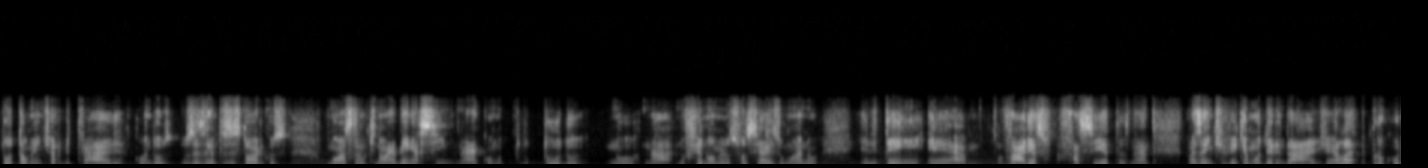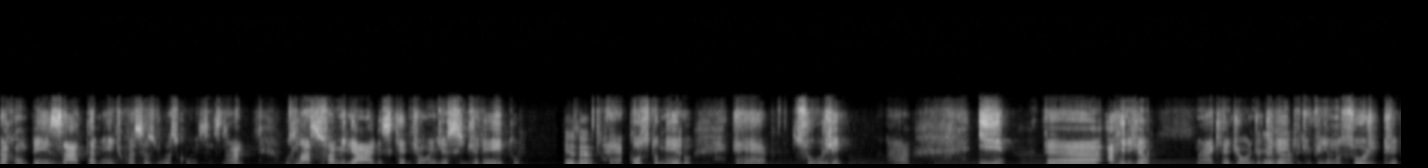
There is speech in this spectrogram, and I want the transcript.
totalmente arbitrária, quando os, os, exemplos históricos mostram que não é bem assim, né? Como tudo no, na, no fenômeno sociais humano ele tem é, várias facetas, né? Mas a gente vê que a modernidade ela procura romper exatamente com essas duas coisas, né? Os laços familiares, que é de onde esse direito é, costumeiro é, surge, né? e é, a religião, né? Que é de onde o Exato. direito divino surge.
